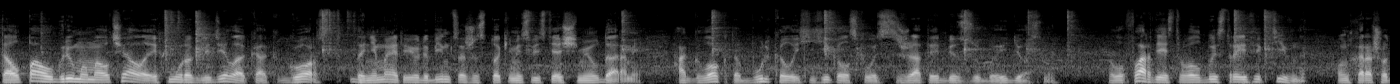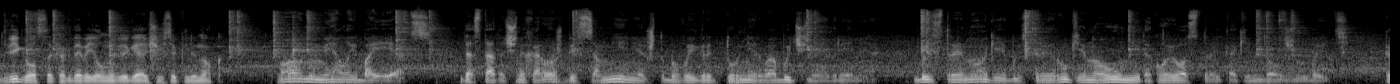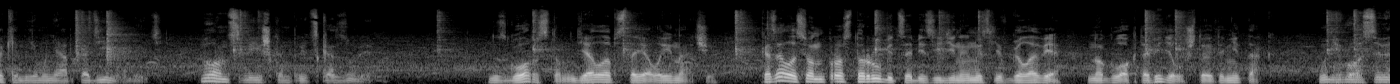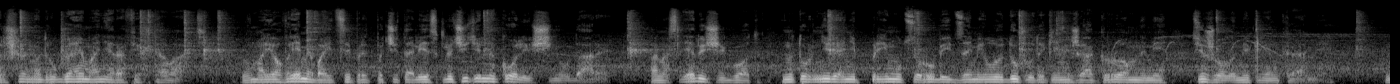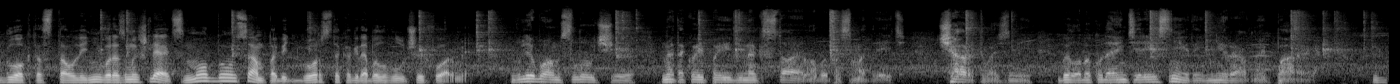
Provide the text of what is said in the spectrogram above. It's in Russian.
Толпа угрюмо молчала и хмуро глядела, как Горст донимает ее любимца жестокими свистящими ударами, а Глокта булькал и хихикал сквозь сжатые беззубые десны. Луфар действовал быстро и эффективно. Он хорошо двигался, когда видел надвигающийся клинок. Он умелый боец. Достаточно хорош, без сомнения, чтобы выиграть турнир в обычное время. Быстрые ноги и быстрые руки, но ум не такой острый, каким должен быть. Каким ему необходимо быть. Он слишком предсказуем. С Горстом дело обстояло иначе. Казалось, он просто рубится без единой мысли в голове, но Глок-то видел, что это не так. У него совершенно другая манера фехтовать. В мое время бойцы предпочитали исключительно колющие удары. А на следующий год на турнире они примутся рубить за милую душу такими же огромными тяжелыми клинками. Глокта стал лениво размышлять, смог бы он сам побить Горста, когда был в лучшей форме. В любом случае, на такой поединок стоило бы посмотреть. Черт возьми, было бы куда интереснее этой неравной пары.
